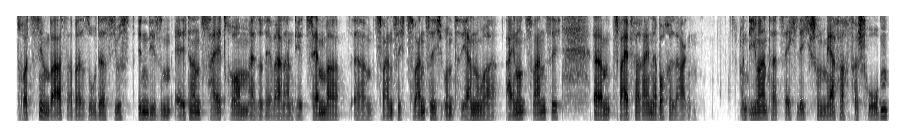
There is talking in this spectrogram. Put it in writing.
Trotzdem war es aber so, dass just in diesem Elternzeitraum, also der war dann Dezember ähm, 2020 und Januar 21, ähm, zwei Pfarrer in der Woche lagen. Und die waren tatsächlich schon mehrfach verschoben,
